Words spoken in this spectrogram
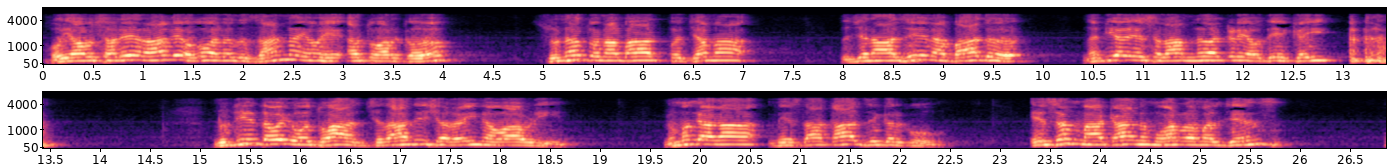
خو یو سړی راغې هغه ولا د ځان نه یو هیئت ورک سنت و نباد په جمع د جنازې نه بعد نبی علیہ السلام نه کړې او دې کوي نو دې ته وي او دوان چې د حدیث شرعي نه واوړي نو موږ هغه مصداقات ذکر کو اسم ما کان محرم الجنس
